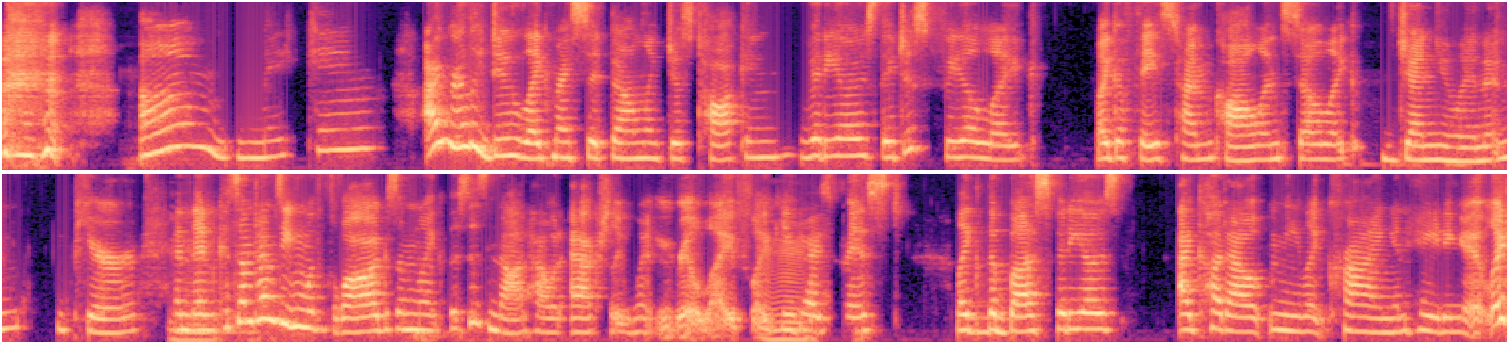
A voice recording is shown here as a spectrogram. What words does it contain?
um, making. I really do like my sit down, like just talking videos. They just feel like like a FaceTime call and so like genuine and pure. Mm-hmm. And then because mm-hmm. sometimes even with vlogs, I'm like, this is not how it actually went in real life. Like mm-hmm. you guys missed like the bus videos. I cut out me like crying and hating it like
